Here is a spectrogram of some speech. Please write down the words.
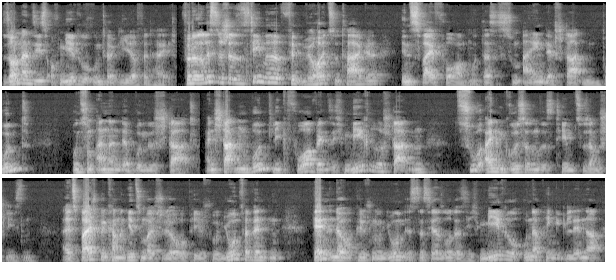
sondern sie ist auf mehrere Unterglieder verteilt. Föderalistische Systeme finden wir heutzutage in zwei Formen. Und das ist zum einen der Staatenbund und zum anderen der Bundesstaat. Ein Staatenbund liegt vor, wenn sich mehrere Staaten zu einem größeren System zusammenschließen. Als Beispiel kann man hier zum Beispiel die Europäische Union verwenden, denn in der Europäischen Union ist es ja so, dass sich mehrere unabhängige Länder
